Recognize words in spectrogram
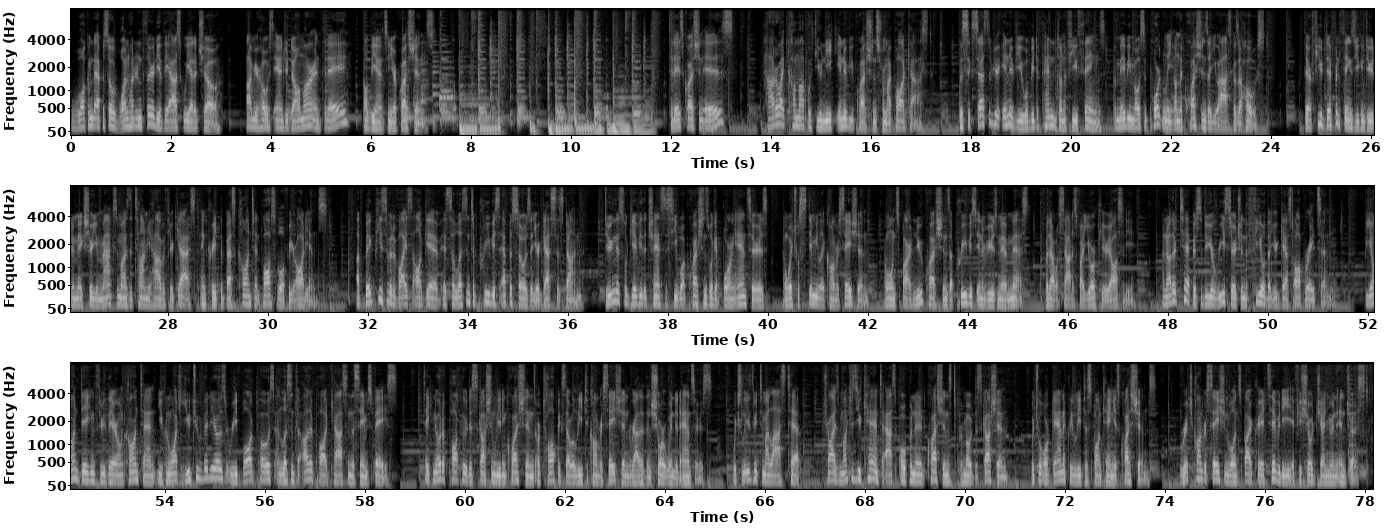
Welcome to episode 130 of the Ask We Edit show. I'm your host, Andrew Delmar, and today I'll be answering your questions. Today's question is How do I come up with unique interview questions for my podcast? The success of your interview will be dependent on a few things, but maybe most importantly on the questions that you ask as a host. There are a few different things you can do to make sure you maximize the time you have with your guest and create the best content possible for your audience. A big piece of advice I'll give is to listen to previous episodes that your guest has done. Doing this will give you the chance to see what questions will get boring answers and which will stimulate conversation and will inspire new questions that previous interviews may have missed or that will satisfy your curiosity. Another tip is to do your research in the field that your guest operates in. Beyond digging through their own content, you can watch YouTube videos, read blog posts, and listen to other podcasts in the same space. Take note of popular discussion leading questions or topics that will lead to conversation rather than short winded answers. Which leads me to my last tip. Try as much as you can to ask open ended questions to promote discussion, which will organically lead to spontaneous questions. Rich conversation will inspire creativity if you show genuine interest.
